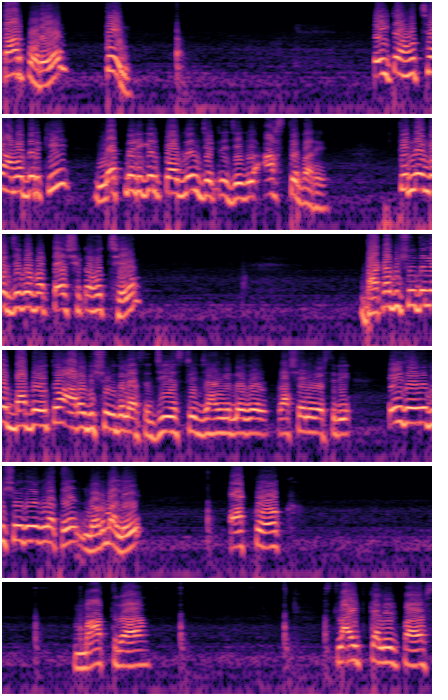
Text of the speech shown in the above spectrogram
তারপরে তিন এইটা হচ্ছে আমাদের কি ম্যাথমেটিক্যাল প্রবলেম যেটা যেগুলো আসতে পারে। তিন নম্বর যে ব্যাপারটা, সেটা হচ্ছে ঢাকা বিশ্ববিদ্যালয় বাদেও তো আরও বিশ্ববিদ্যালয় আছে জিএসটি জাহাঙ্গীরনগর রাশিয়া ইউনিভার্সিটি এই ধরনের বিশ্ববিদ্যালয়গুলোতে নর্মালি একক মাত্রা স্লাইড কালির পার্স,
